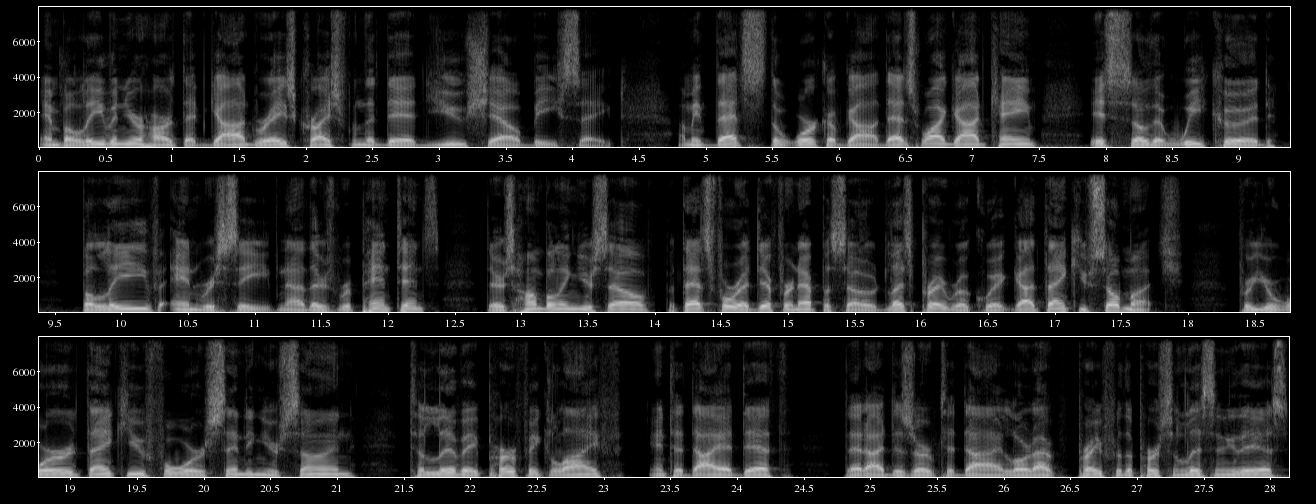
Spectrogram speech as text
and believe in your heart that God raised Christ from the dead, you shall be saved. I mean, that's the work of God. That's why God came. It's so that we could believe and receive. Now, there's repentance, there's humbling yourself, but that's for a different episode. Let's pray real quick. God, thank you so much for your word. Thank you for sending your son to live a perfect life and to die a death that I deserve to die. Lord, I pray for the person listening to this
